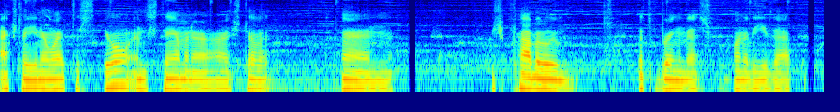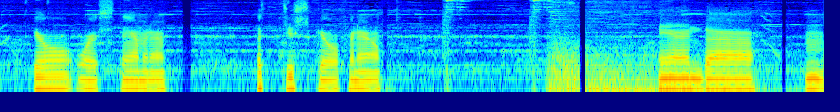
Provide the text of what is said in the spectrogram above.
Actually, you know what? The skill and stamina are still at 10. We should probably... Let's bring this, one of these up. Skill or stamina. Let's do skill for now. And, uh... Hmm.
